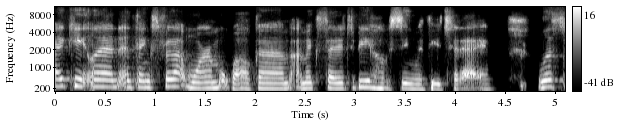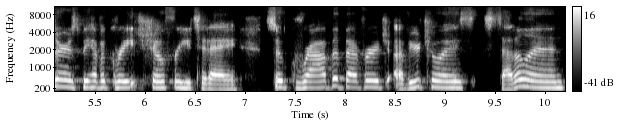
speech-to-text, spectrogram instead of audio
Hi, KateLynn, and thanks for that warm welcome. I'm excited to be hosting with you today. Listeners, we have a great show for you today. So grab a beverage of your choice, settle in,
